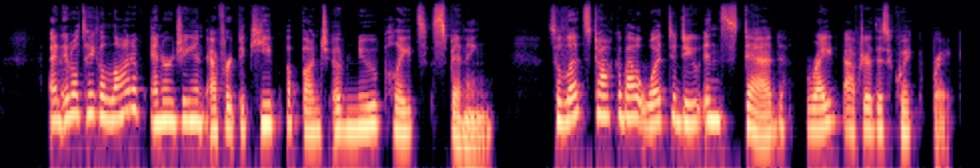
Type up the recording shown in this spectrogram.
And it'll take a lot of energy and effort to keep a bunch of new plates spinning. So let's talk about what to do instead right after this quick break.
